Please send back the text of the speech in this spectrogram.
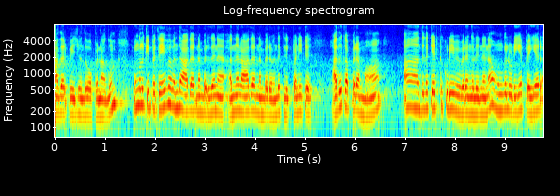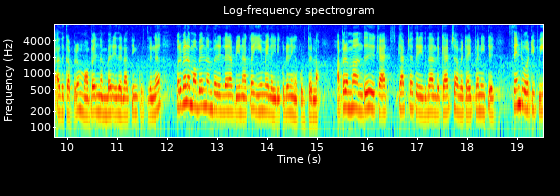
ஆதார் பேஜ் வந்து ஓப்பன் ஆகும். உங்களுக்கு இப்போ தேவை வந்து ஆதார் நம்பர் தானே? அதனால் ஆதார் நம்பரை வந்து கிளிக் பண்ணிவிட்டு அதுக்கப்புறமா அதில் கேட்கக்கூடிய விவரங்கள் என்னென்னா உங்களுடைய பெயர் அதுக்கப்புறம் மொபைல் நம்பர் இது எல்லாத்தையும் கொடுத்துருங்க ஒருவேளை மொபைல் நம்பர் இல்லை அப்படின்னாக்கா இமெயில் ஐடி கூட நீங்கள் கொடுத்துடலாம். அப்புறமா வந்து கேப் கேப்சா தெரியுதுல அந்த கேப்சாவை டைப் பண்ணிவிட்டு சென்ட் ஓடிபி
